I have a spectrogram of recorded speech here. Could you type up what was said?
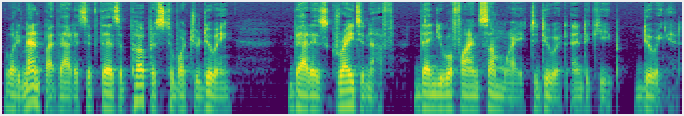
What he meant by that is if there's a purpose to what you're doing that is great enough, then you will find some way to do it and to keep doing it.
